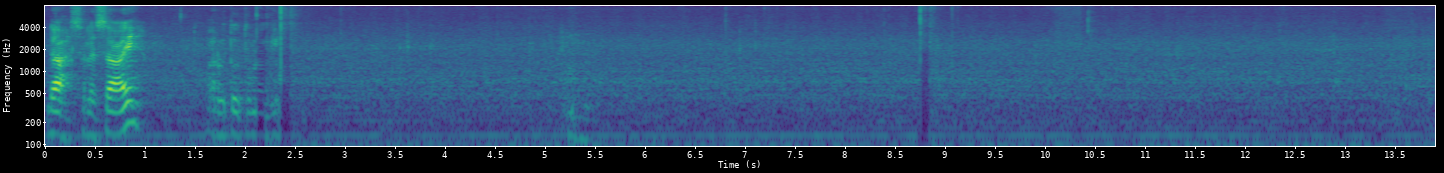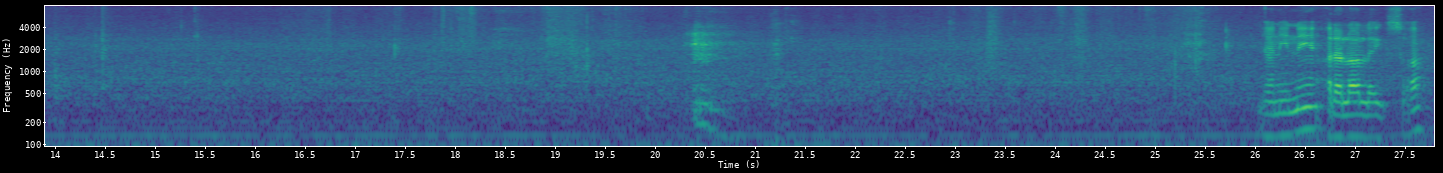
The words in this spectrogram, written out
Dah selesai baru tutup lagi. Dan ini adalah Alexa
